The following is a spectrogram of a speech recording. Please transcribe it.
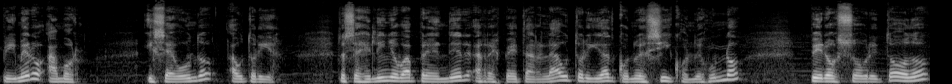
primero, amor y segundo, autoridad. Entonces el niño va a aprender a respetar la autoridad cuando es sí, cuando es un no, pero sobre todo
